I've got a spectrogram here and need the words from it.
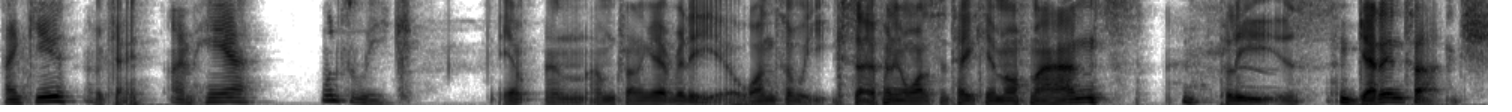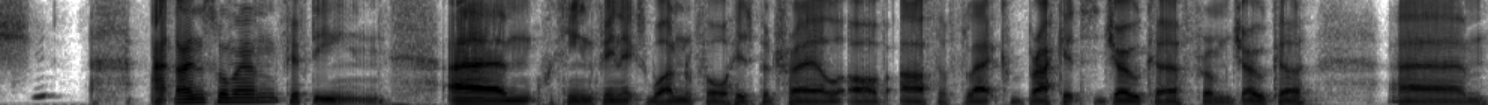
Thank you. Okay, I'm here once a week. yep, and I'm trying to get rid of you once a week. So if anyone wants to take him off my hands, please get in touch. At Dinosaur Man 15. Um, Joaquin Phoenix won for his portrayal of Arthur Fleck, brackets Joker from Joker. Um,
